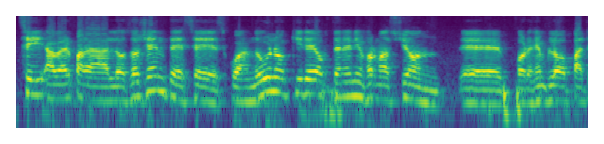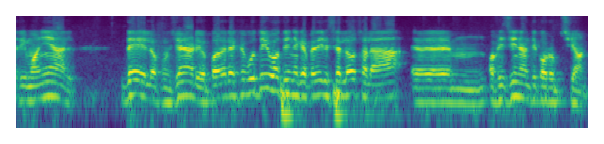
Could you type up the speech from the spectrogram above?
Sí, a ver, para los oyentes es cuando uno quiere obtener información, eh, por ejemplo, patrimonial de los funcionarios del Poder Ejecutivo, tiene que pedírselos a la eh, Oficina Anticorrupción.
